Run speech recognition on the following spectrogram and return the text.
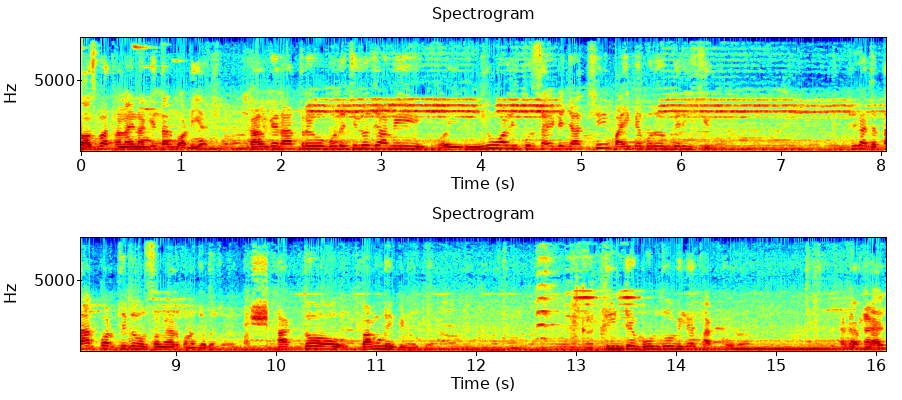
কসবা থানায় নাকি তার বডি আছে। কালকে রাত্রে ও বলেছিল যে আমি ওই নিউ আলিপুর সাইডে যাচ্ছি বাইকে করে ও বেরিয়েছিল। ঠিক আছে তারপর থেকে ওর সঙ্গে আর কোনো যোগাযোগ। থাকতো বাংলি বিনুতে তিনটে বন্ধু মিলে থাকতো ওরা। একটা ফ্ল্যাট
